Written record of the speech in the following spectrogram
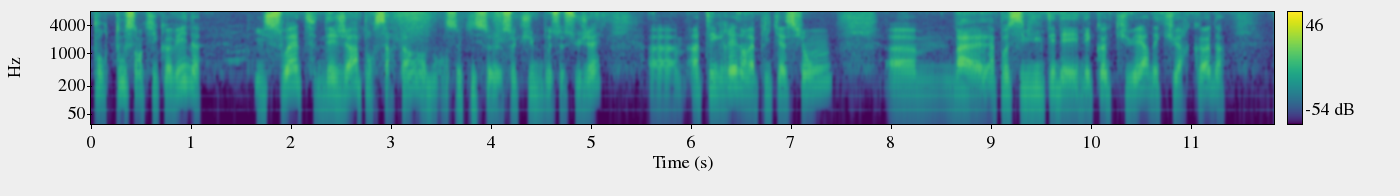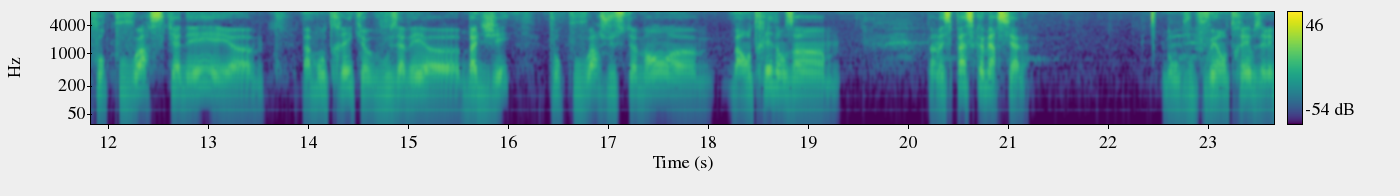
pour tous anti-Covid, ils souhaitent déjà, pour certains, ceux qui s'occupent de ce sujet, euh, intégrer dans l'application euh, bah, la possibilité des, codes QR, des QR codes, pour pouvoir scanner et euh, bah, montrer que vous avez badgé, pour pouvoir justement bah, entrer dans un, un espace commercial. Donc vous pouvez entrer, vous allez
